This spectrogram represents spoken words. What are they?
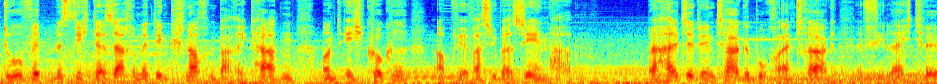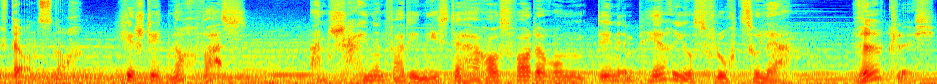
Du widmest dich der Sache mit den Knochenbarrikaden und ich gucke, ob wir was übersehen haben. Behalte den Tagebucheintrag. Vielleicht hilft er uns noch. Hier steht noch was. Anscheinend war die nächste Herausforderung, den Imperius-Fluch zu lernen. Wirklich?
